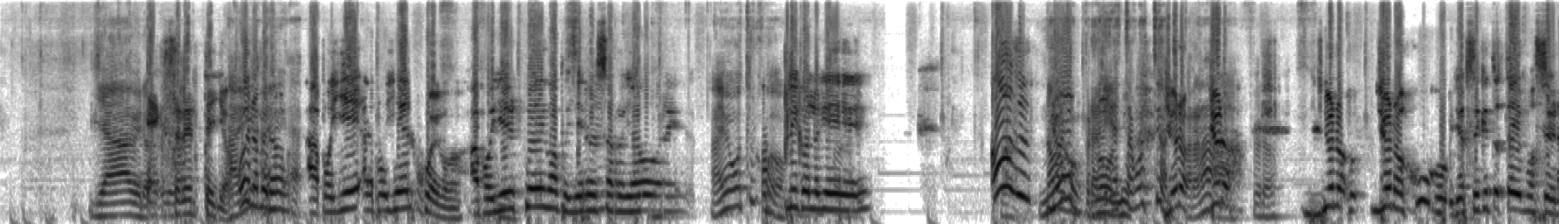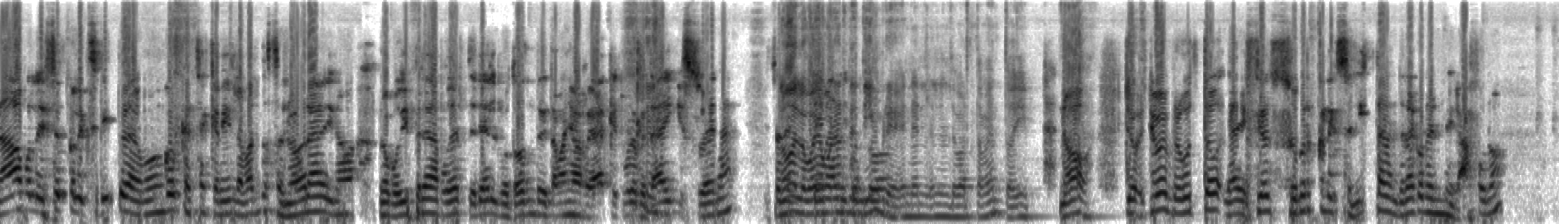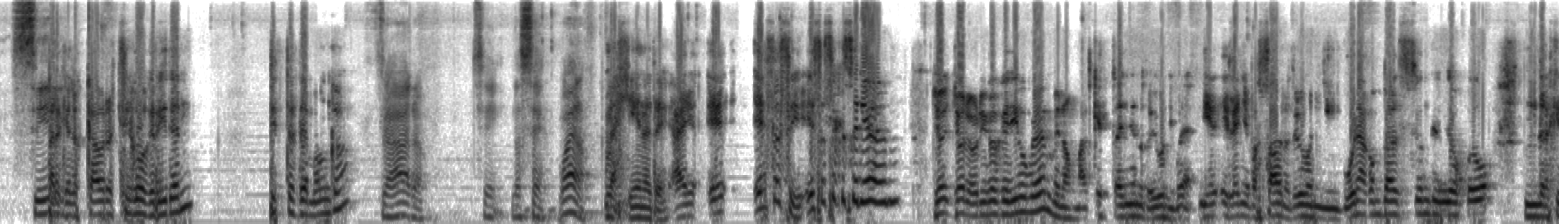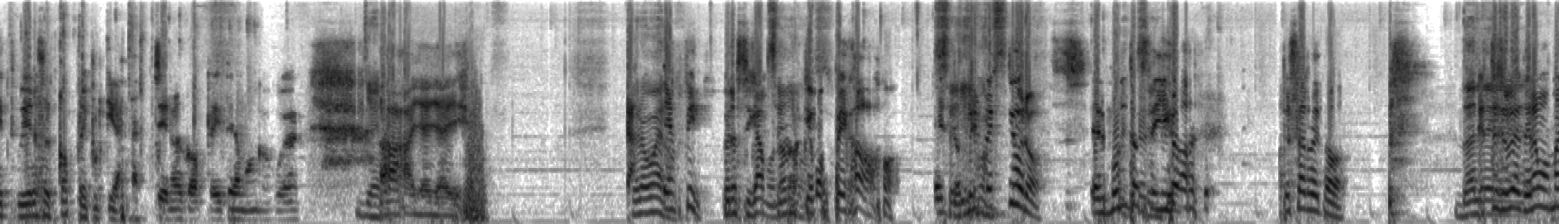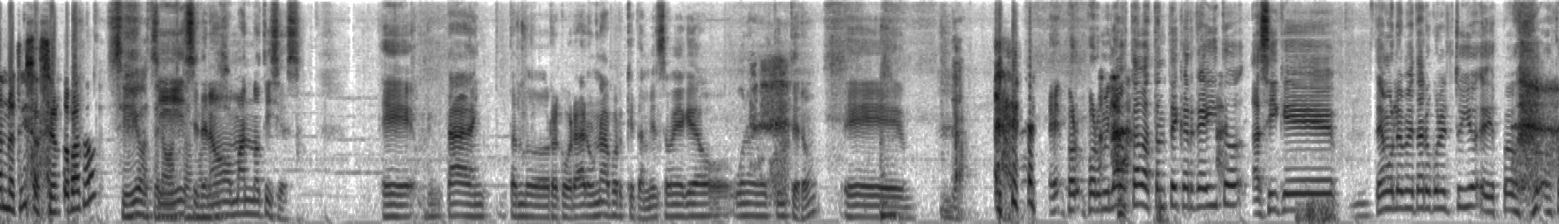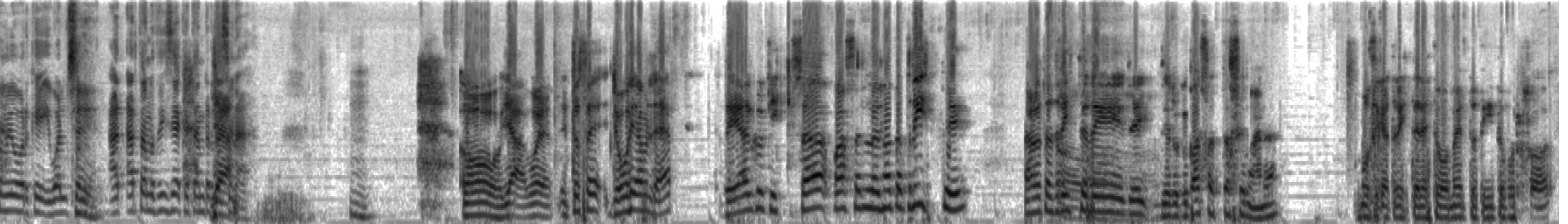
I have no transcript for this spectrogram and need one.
Ya, pero. excelente yo. Ahí- Bueno, pero ahí- apoyé, apoyé el juego, apoyé el juego, apoyé a los desarrolladores, A mí me gusta el juego. explico lo que. ¿Cómo? No, compraría no, esta cuestión. Yo no, para nada. yo no, Pero. yo no, yo no jugo. Yo sé que tú estás emocionado por la edición coleccionista de Among Us, ¿cachai? Que la banda sonora y no, no podéis esperar a poder tener el botón de tamaño real que tú lo apretáis y suena. Suena No, lo voy a poner de timbre en el, en el departamento ahí. No, yo, yo me pregunto, ¿la edición super coleccionista vendrá con el megáfono? Sí. Para que los cabros chicos griten chistes de Among Us. Claro. Sí, no sé. Bueno. Imagínate, ay, eh, eso sí, eso sí que serían. Yo, yo lo único que digo, weón, menos mal que este año no tuvimos ninguna, ni el año pasado no tuvimos ninguna conversión de videojuegos donde la gente pudiera hacer cosplay porque ya está lleno de cosplay de Among Us, weón. Lleno. Ay, ay, ay. pero bueno. En fin, pero sigamos, no nos quedemos pegados. En Seguimos. 2021, el mundo siguió a pesar de todo. Dale. Seguro que tenemos más noticias, ¿cierto, Pato? Sí, Sí, sí, tenemos más noticias. Eh, estaba intentando recobrar una porque también se me había quedado una en el tintero. Eh, Ya. eh, por, por mi lado está bastante cargadito, así que démosle metaro con el tuyo y después vamos conmigo porque igual son Sí. hartas noticias que están relacionadas. Mm. Oh, ya, bueno. Entonces yo voy a hablar de algo que quizá va a ser la nota triste. La nota triste Oh. de, de- de lo que pasa esta semana. Música triste en este momento, Tito, por favor.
